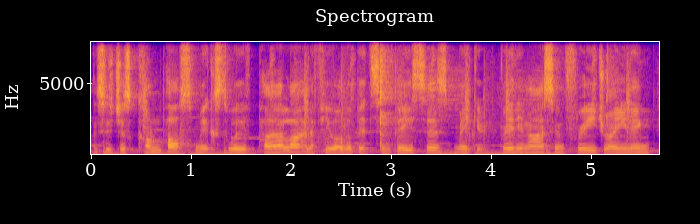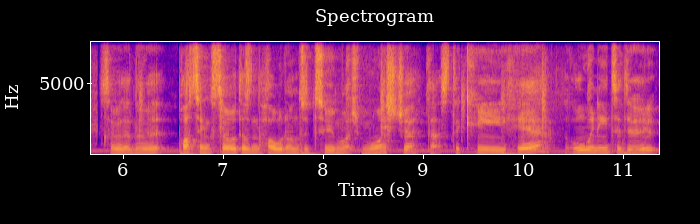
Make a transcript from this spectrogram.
This is just compost mixed with perlite and a few other bits and pieces. Make it really nice and free draining so that the potting soil doesn't hold on to too much moisture. That's the key here. All we need to do,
